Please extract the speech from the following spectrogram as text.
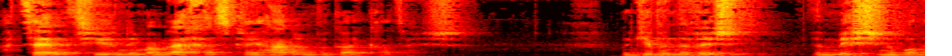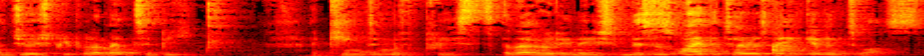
Atem tihyu li mamlechas kohanim v'goy kadosh. We're given the vision, the mission of what the Jewish people are meant to be. A kingdom of priests and a holy nation. This is why the Torah is being given to us.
